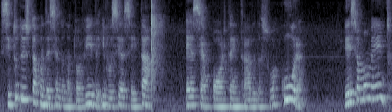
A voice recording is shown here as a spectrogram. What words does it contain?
Se tudo isso está acontecendo na tua vida e você aceitar, essa é a porta, a entrada da sua cura. Esse é o momento.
